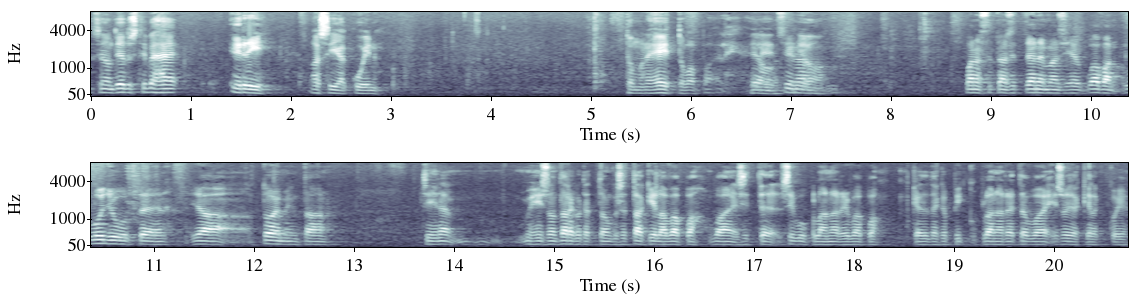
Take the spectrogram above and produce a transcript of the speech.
se on tietysti vähän eri asia kuin tuommoinen heittovapaa. Eli, Joo, eli, siinä panostetaan sitten enemmän siihen vavan lujuuteen ja toimintaan siinä, mihin se on tarkoitettu, onko se takilavapa vai sitten sivuplanarivapa, käytetäänkö pikkuplanareita vai isoja kelkkoja.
